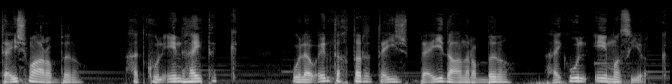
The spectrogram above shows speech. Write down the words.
تعيش مع ربنا هتكون إيه نهايتك؟ ولو انت اخترت تعيش بعيد عن ربنا هيكون إيه مصيرك؟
